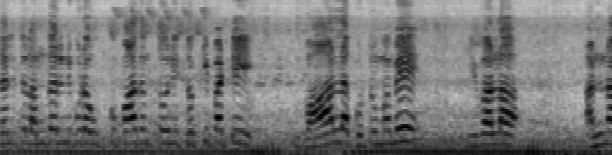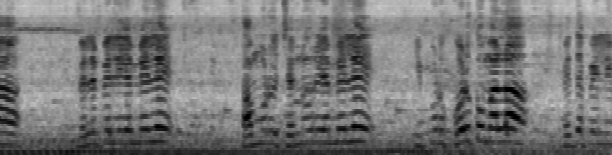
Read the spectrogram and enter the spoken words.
దళితులందరినీ కూడా ఉక్కు పాదంతో తొక్కిపట్టి వాళ్ళ కుటుంబమే ఇవాళ అన్న వెల్లంపల్లి ఎమ్మెల్యే తమ్ముడు చెన్నూరు ఎమ్మెల్యే ఇప్పుడు కొడుకు మళ్ళా పెద్దపల్లి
